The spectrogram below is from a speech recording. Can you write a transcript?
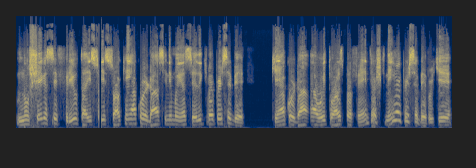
não chega a ser frio, tá? Isso aí só quem acordar assim de manhã cedo que vai perceber. Quem acordar 8 horas para frente, eu acho que nem vai perceber, porque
